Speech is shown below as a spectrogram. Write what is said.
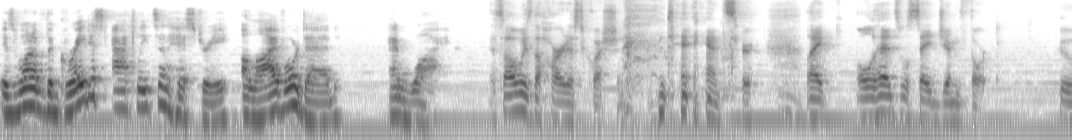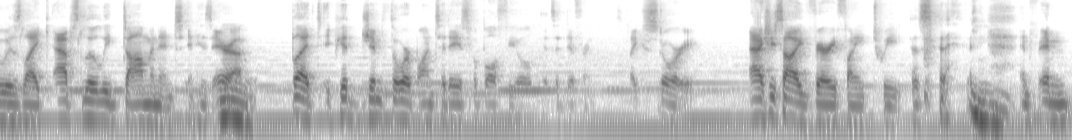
is one of the greatest athletes in history, alive or dead, and why? It's always the hardest question to answer. Like old heads will say Jim Thorpe, who is like absolutely dominant in his era. Mm. But if you put Jim Thorpe on today's football field, it's a different like story. I actually saw a very funny tweet that said, Mm. and, and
